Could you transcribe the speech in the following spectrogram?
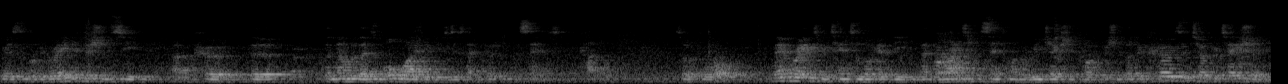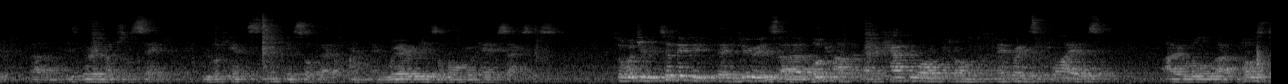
whereas for the grade efficiency uh, curve, the the number that's more widely used is that 50% cutoff. So for membranes, we tend to look at the 90% on the rejection coefficient, but the curve's interpretation um, is very much the same. We're looking at the steepness of that and, and where it is along the x-axis. So what you would typically then do is uh, look up at a catalog from membrane suppliers, I will uh, post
